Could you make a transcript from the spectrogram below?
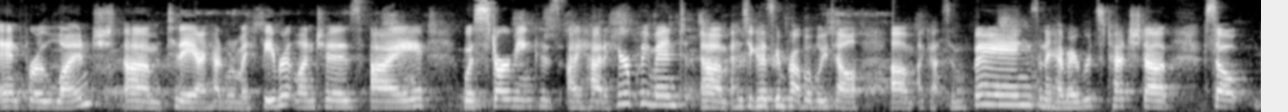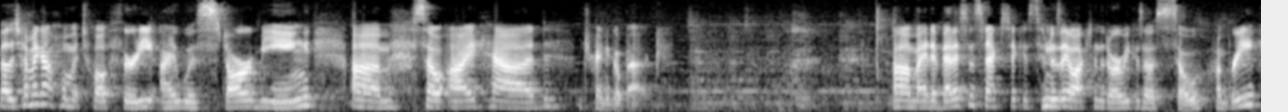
And for lunch, um, today I had one of my favorite lunches. I was starving because I had a hair appointment. Um, as you guys can probably tell, um, I got some bangs and I had my roots touched up. So by the time I got home at 12.30, I was starving. Um, so I had, I'm trying to go back. Um, I had a venison snack stick as soon as I walked in the door because I was so hungry,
